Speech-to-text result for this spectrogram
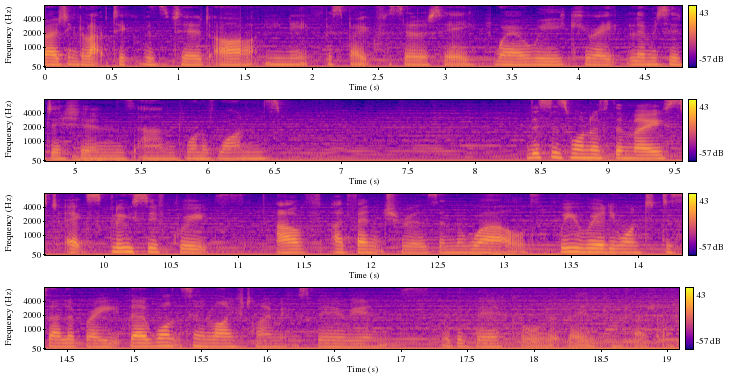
Virgin Galactic visited our unique bespoke facility where we curate limited editions and one-of-ones. This is one of the most exclusive groups of adventurers in the world. We really wanted to celebrate their once-in-a-lifetime experience with a vehicle that they can treasure.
